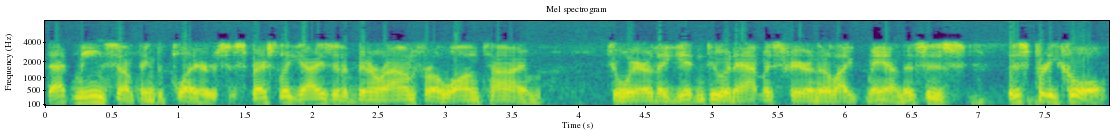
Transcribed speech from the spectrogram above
that means something to players, especially guys that have been around for a long time to where they get into an atmosphere and they're like, man, this is this is pretty cool.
